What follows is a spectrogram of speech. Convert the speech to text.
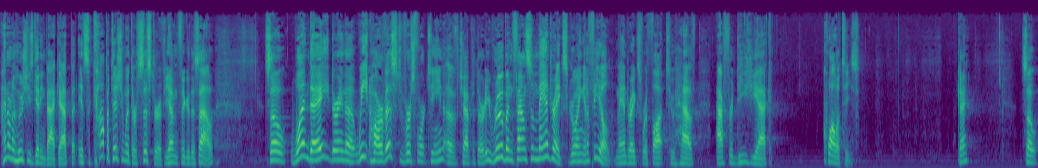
I don't know who she's getting back at, but it's a competition with her sister. If you haven't figured this out. So one day during the wheat harvest, verse 14 of chapter 30, Reuben found some mandrakes growing in a field. Mandrakes were thought to have aphrodisiac qualities. Okay? So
